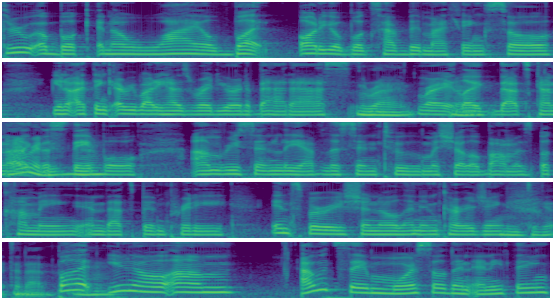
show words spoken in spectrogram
through a book in a while, but audiobooks have been my thing. So, you know, I think everybody has read You're in a Badass. Right. Right. Like that's kind of like the it, yeah. staple. Um, recently I've listened to Michelle Obama's Becoming, and that's been pretty inspirational and encouraging. need to get to that. But Mhm. you know, um, I would say more so than anything,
